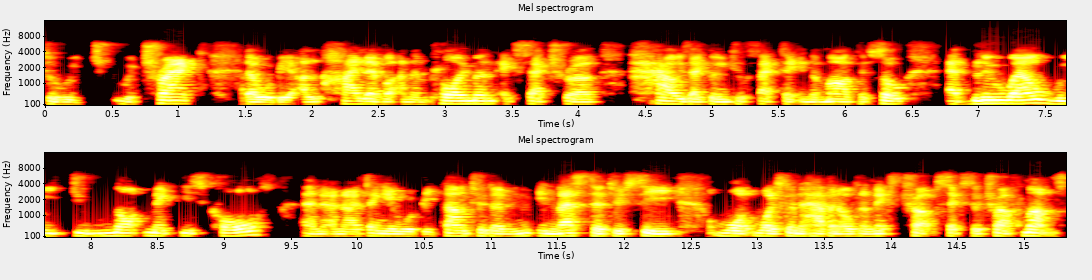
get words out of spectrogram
to retract. There will be a high level unemployment, etc. How is that going to factor in the market? So at Blue Whale, we do not make these calls, and, and I think it would be down to the investor to see what, what is going to happen over the next 12, six to 12 months.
